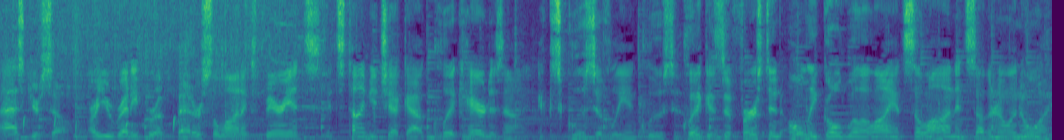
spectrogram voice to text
ask yourself, are you ready for a better salon experience? It's time you check out Clique Hair Design, exclusively inclusive. Clique is the first and only Goldwell Alliance salon in Southern Illinois.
